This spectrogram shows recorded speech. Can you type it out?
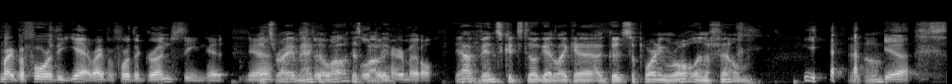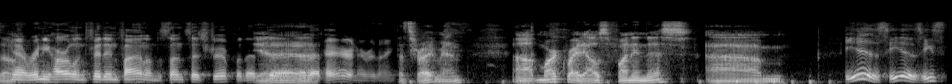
Right before the yeah, right before the grunge scene hit. Yeah, That's right, man. Still Well, a 'cause little Bobby- hair metal. Yeah, Vince could still get like a, a good supporting role in a film. yeah, You know? yeah, So yeah. Renny Harlin fit in fine on the Sunset Strip with that Yeah. uh, with that hair and everything. that's right, man. Uh, Mark Rydell's fun in this. Um, He is, he is. He's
